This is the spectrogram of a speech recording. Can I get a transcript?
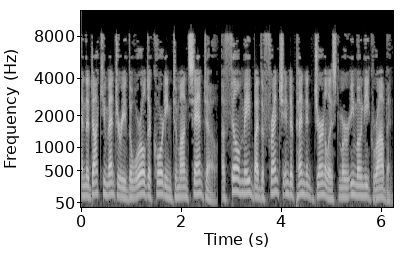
and the documentary The World According to Monsanto, a film made by the French independent journalist Marie-Monique Robin.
